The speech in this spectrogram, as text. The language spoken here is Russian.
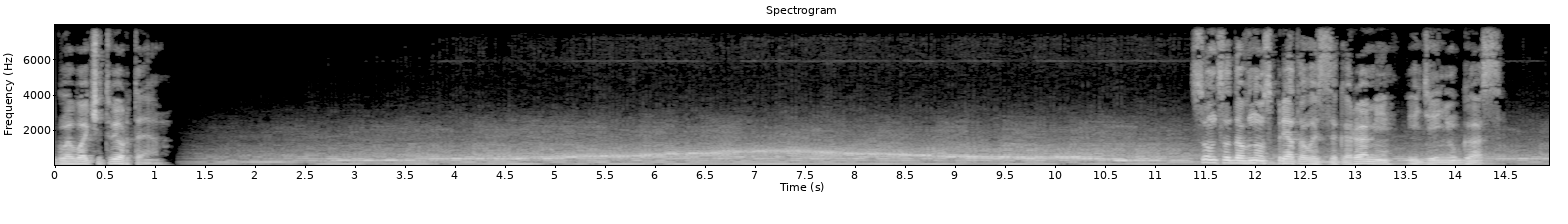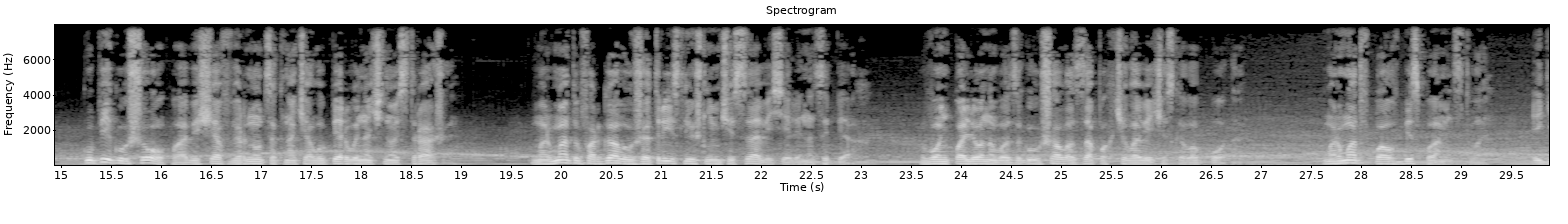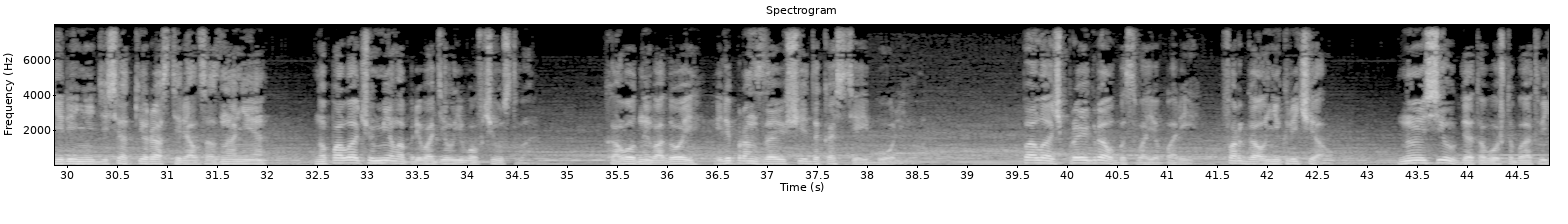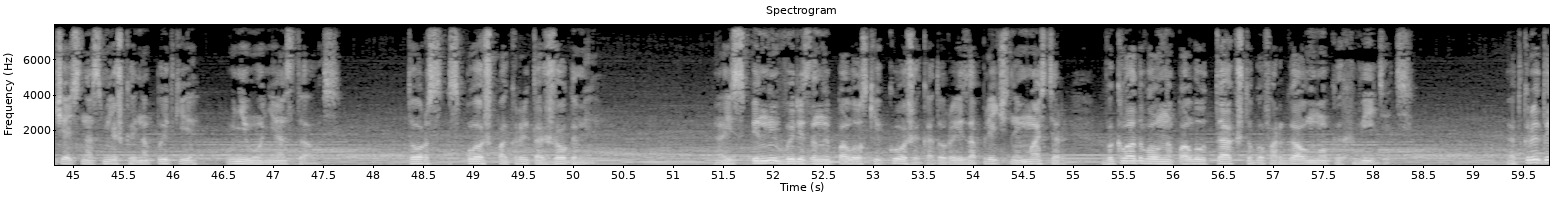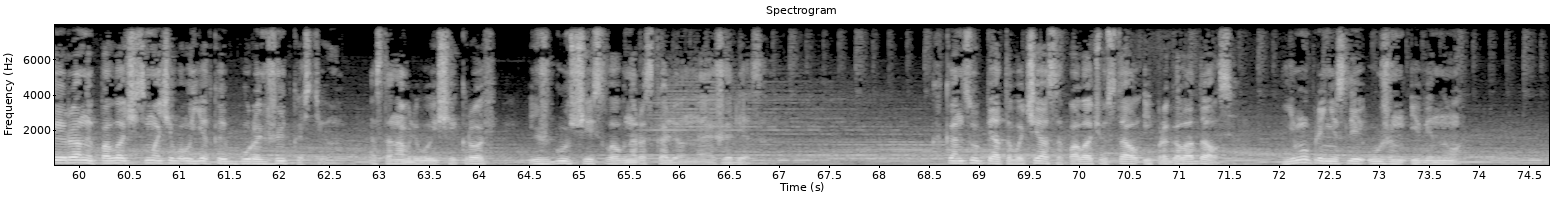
Глава четвертая. Солнце давно спряталось за горами, и день угас. Купик ушел, пообещав вернуться к началу первой ночной стражи. Мармат и Фаргал уже три с лишним часа висели на цепях. Вонь паленого заглушала запах человеческого пота. Мармат впал в беспамятство. Эгерини десятки раз терял сознание, но палач умело приводил его в чувство. Холодной водой или пронзающей до костей болью. Палач проиграл бы свое пари. Фаргал не кричал. Но и сил для того, чтобы отвечать с насмешкой на пытки, у него не осталось. Торс сплошь покрыт ожогами, а из спины вырезаны полоски кожи, которые заплечный мастер выкладывал на полу так, чтобы Фаргал мог их видеть. Открытые раны палач смачивал едкой бурой жидкостью, останавливающей кровь и жгущей, словно раскаленное железо. К концу пятого часа палач устал и проголодался. Ему принесли ужин и вино.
